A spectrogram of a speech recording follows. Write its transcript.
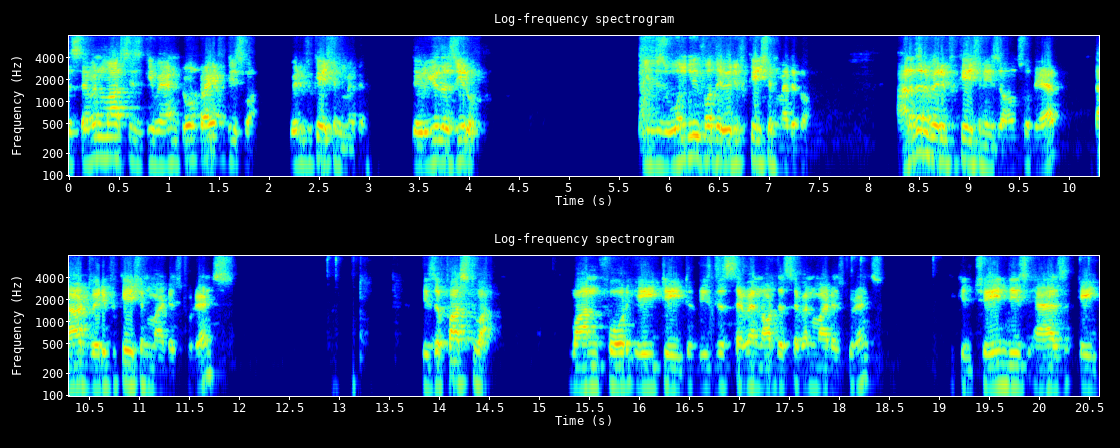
the seven marks is given, don't write this one, verification method. They will give the zero. It is only for the verification method. Another verification is also there. That verification, my dear students, is the first one. 1, 4, 8, 8. This is 7, not the 7, my dear students. You can change this as 8.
